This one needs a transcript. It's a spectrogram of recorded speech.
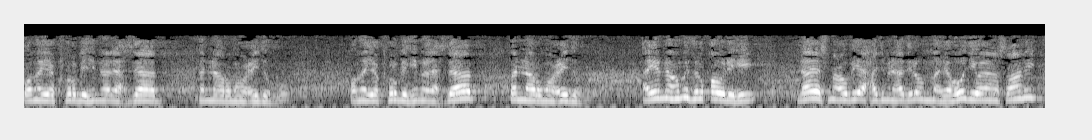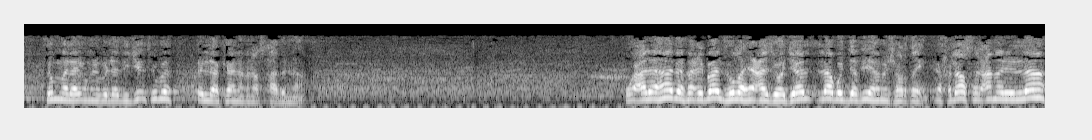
ومن يكفر به من الأحزاب فالنار موعده. ومن يكفر به من الأحزاب فالنار موعده. أي أنه مثل قوله لا يسمع بأحد من هذه الأمة يهودي ولا نصراني ثم لا يؤمن بالذي جئت به إلا كان من أصحاب النار. وعلى هذا فعبادة الله عز وجل لا بد فيها من شرطين إخلاص العمل لله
